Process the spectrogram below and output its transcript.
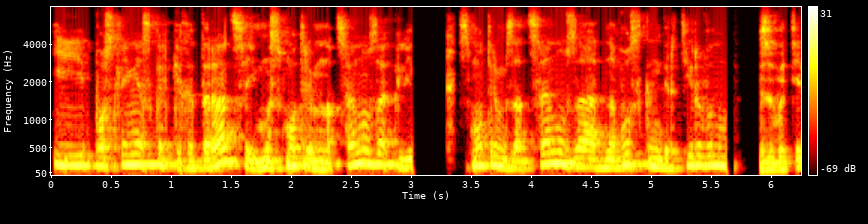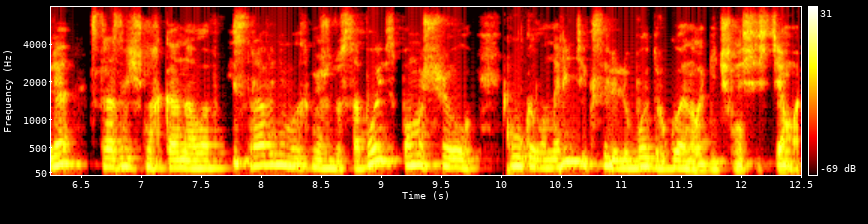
И после нескольких итераций мы смотрим на цену за клик, смотрим за цену за одного сконвертированного пользователя с различных каналов и сравниваем их между собой с помощью Google Analytics или любой другой аналогичной системы.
